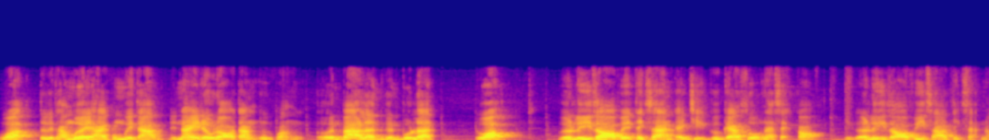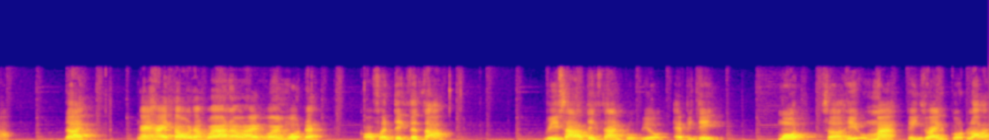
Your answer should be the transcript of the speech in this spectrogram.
đúng không từ tháng 10 2018 đến nay đâu đó tăng khoảng hơn 3 lần, gần 4 lần, đúng không? Rồi lý do về tích sản các anh chị cứ kéo xuống là sẽ có. Những cái lý do vì sao tích sản nó. Đây, ngày 26 tháng 3 năm 2021 đây, có phân tích rất rõ. Vì sao tích sản cổ phiếu FPT một, sở hữu mảng kinh doanh cốt lõi,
